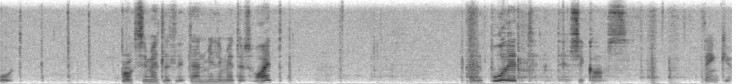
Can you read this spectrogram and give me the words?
Put approximately 10 millimeters wide. Then pull it, and then she comes. Thank you.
